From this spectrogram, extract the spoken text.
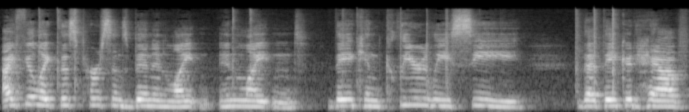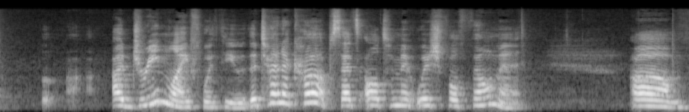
I feel like this person's been enlightened. enlightened. They can clearly see that they could have a dream life with you. The Ten of Cups, that's ultimate wish fulfillment. Um,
